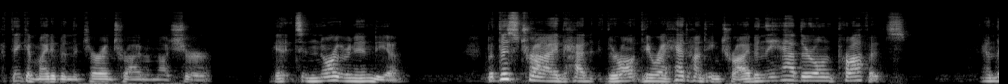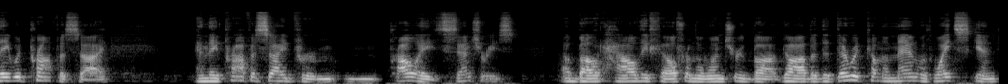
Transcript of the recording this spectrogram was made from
I think it might have been the Karen tribe, I'm not sure. It's in northern India. But this tribe had their own, they were a headhunting tribe and they had their own prophets. And they would prophesy. And they prophesied for probably centuries about how they fell from the one true God, but that there would come a man with white skin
